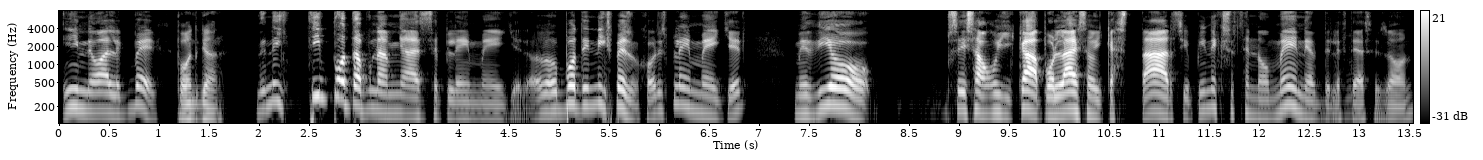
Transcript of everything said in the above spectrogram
είναι ο Alec Burks; Point guard. Δεν έχει τίποτα που να μοιάζει σε playmaker. Οπότε οι Knicks παίζουν χωρίς playmaker με δύο σε εισαγωγικά, πολλά εισαγωγικά stars οι οποίοι είναι εξουθενωμένοι από την τελευταία σεζόν.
